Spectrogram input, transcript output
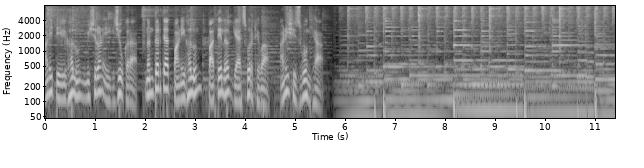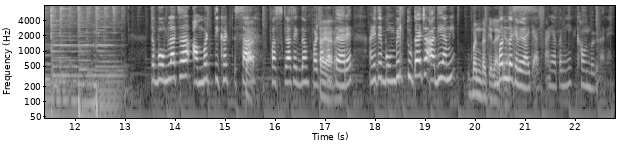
आणि तेल घालून मिश्रण एकजीव करा. नंतर त्यात पाणी घालून पातेलं गॅसवर ठेवा आणि शिजवून घ्या. तर बोंबलाचं आंबट तिखट सार. सार. फर्स्ट क्लास एकदम फटाफट. तयार आहेत. आणि ते बोंबील तुटायच्या आधी आम्ही बंद केलाय बंद. केलेला आहे गॅस. आणि आता मी हे खाऊन बघणार आहे.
